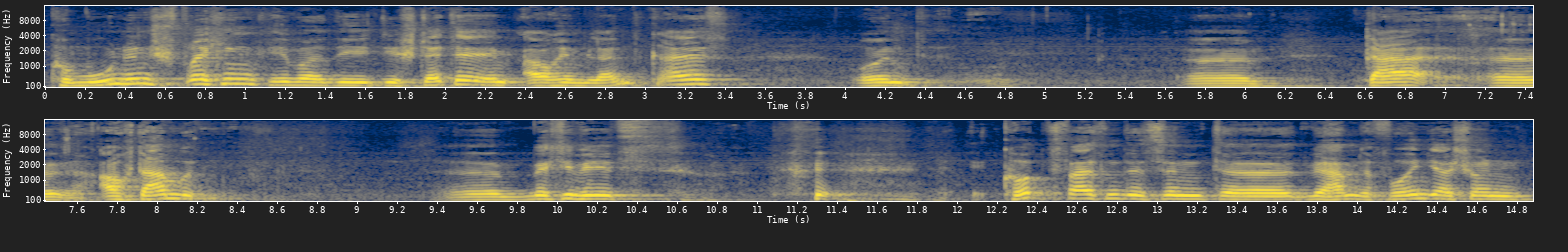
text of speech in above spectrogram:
Kommunen sprechen, über die, die Städte auch im Landkreis. Und äh, da, äh, auch da äh, möchte ich mich jetzt kurz fassen. Das sind, wir haben da vorhin ja schon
